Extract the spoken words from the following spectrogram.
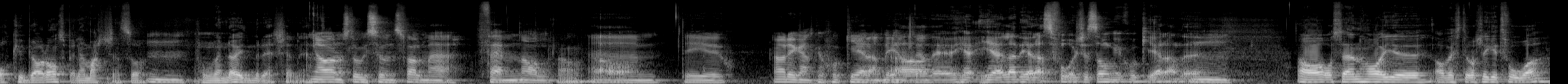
Och hur bra de spelar matchen så mm. får man vara nöjd med det känner jag. ja de slog i Sundsvall med 5-0. Ja. Ehm, Det är ju... Ja, det är ganska chockerande Ja, egentligen. det är, he- hela deras vårsäsong är chockerande. Mm. Ja, och sen har ju ja, Västerås ligger tvåa.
